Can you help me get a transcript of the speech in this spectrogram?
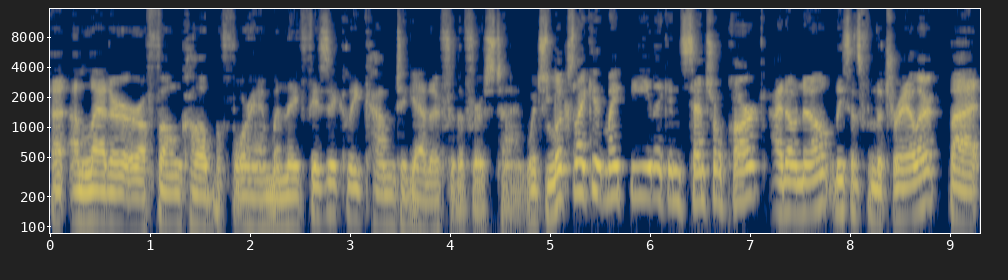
a, a letter or a phone call beforehand, when they physically come together for the first time. Which looks like it might be like in Central Park. I don't know. At least that's from the trailer, but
